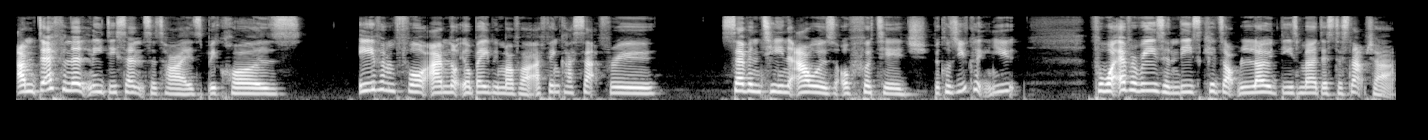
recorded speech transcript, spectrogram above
I'm definitely desensitized because even for I'm not your baby mother, I think I sat through 17 hours of footage because you could you for whatever reason these kids upload these murders to Snapchat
